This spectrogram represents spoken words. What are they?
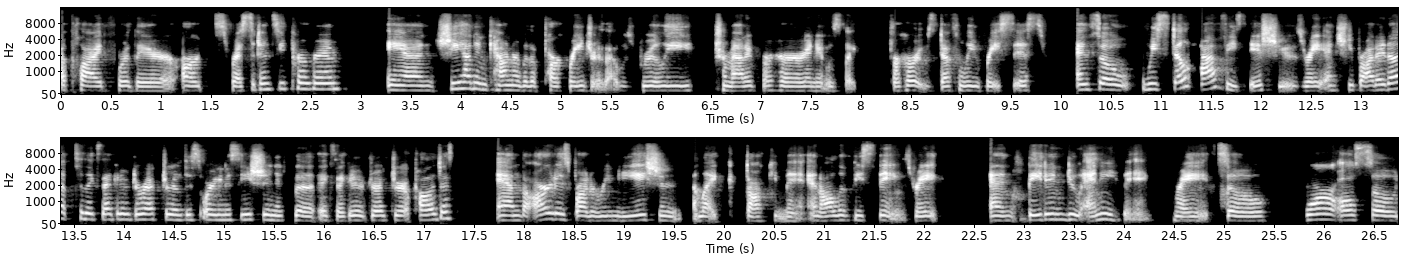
applied for their arts residency program. And she had an encounter with a park ranger that was really traumatic for her. And it was like, for her, it was definitely racist. And so we still have these issues, right? And she brought it up to the executive director of this organization. And the executive director apologized. And the artist brought a remediation like document and all of these things, right? And they didn't do anything, right? Mm-hmm. So we're also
